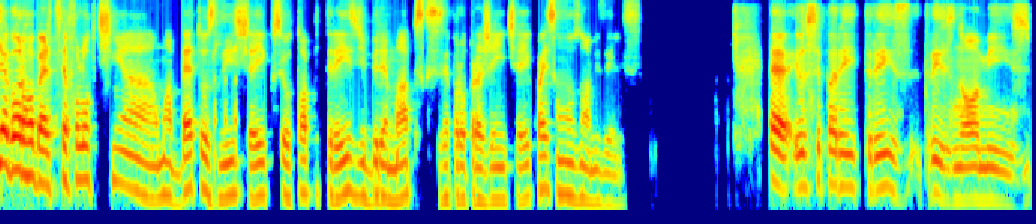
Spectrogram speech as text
E agora, Roberto, você falou que tinha uma Battles List aí com seu top 3 de beat'em ups que você separou pra gente aí. Quais são os nomes deles? É, eu separei três, três nomes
